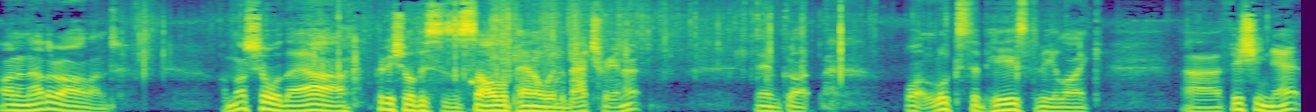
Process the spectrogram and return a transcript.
on another island. I'm not sure what they are. Pretty sure this is a solar panel with a battery in it. They've got what looks appears to be like a fishing net.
